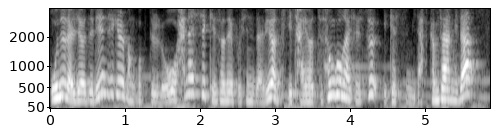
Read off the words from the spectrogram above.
오늘 알려드린 해결 방법들로 하나씩 개선해 보신다면 이 다이어트 성공하실 수 있겠습니다. 감사합니다.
